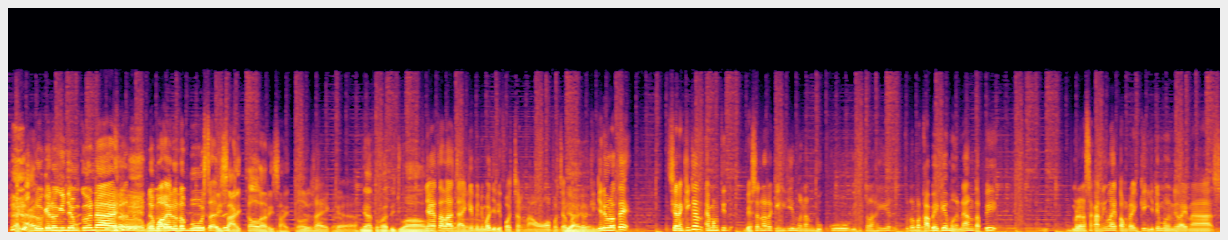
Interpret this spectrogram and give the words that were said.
Kan? Rugi nu nginjem kuna. Da mau anu nebus aja. Recycle lah recycle. Recycle. Nya tuh kan dijual. Nya eta lah cai minimal jadi voucher naon, voucher Iya, Burger iya. King. Jadi urang teh si ranking kan emang tidak biasanya ranking hiji menang buku gitu terakhir. Terus Oh. KBG menang tapi berdasarkan nilai tong ranking jadi mau nilainya 10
